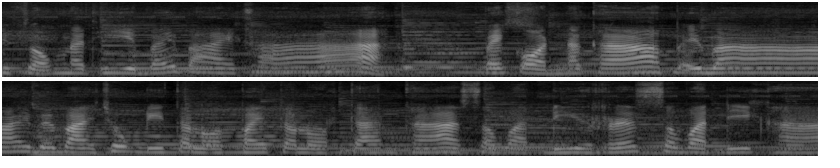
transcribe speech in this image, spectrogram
22 นาทีบ๊ายบายค่ะ ไปก่อนนะคะบ๊ายบายบ๊ายบายโชคดีตลอดไปตลอดการค่ะ สวัสดีและสวัสดีค่ะ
